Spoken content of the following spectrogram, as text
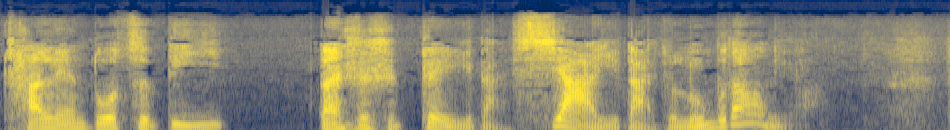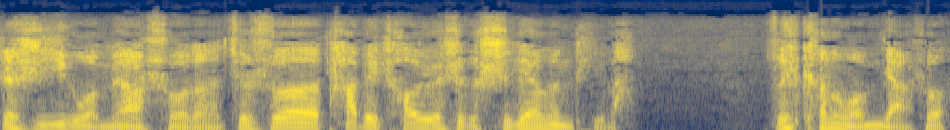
蝉联多次第一，但是是这一代，下一代就轮不到你了。这是一个我们要说的，就是说它被超越是个时间问题吧。所以可能我们讲说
